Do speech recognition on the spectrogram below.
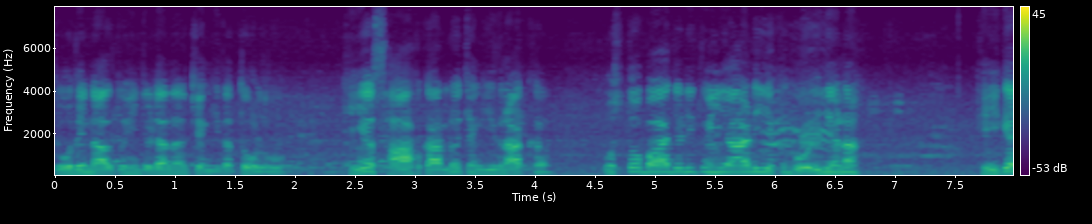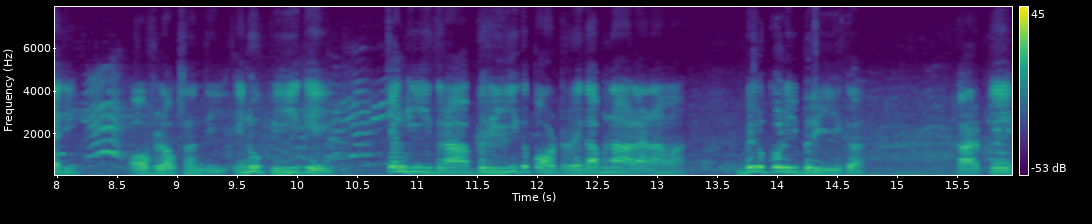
ਤੇ ਉਹਦੇ ਨਾਲ ਤੁਸੀਂ ਜਿਹੜਾ ਇਹਨਾਂ ਨੂੰ ਚੰਗੀ ਤਰ੍ਹਾਂ ਧੋ ਲਓ। ਠੀਕ ਹੈ ਸਾਫ਼ ਕਰ ਲਓ, ਚੰਗੀ ਤਰ੍ਹਾਂ ਅੱਖ ਉਸ ਤੋਂ ਬਾਅਦ ਜਿਹੜੀ ਤੁਸੀਂ ਆਹ ਜਿਹੜੀ ਇੱਕ ਗੋਲੀ ਹੈ ਨਾ, ਠੀਕ ਹੈ ਜੀ ਆਫਲੌਕਸਨ ਦੀ, ਇਹਨੂੰ ਪੀ ਕੇ ਚੰਗੀ ਤਰ੍ਹਾਂ ਬਰੀਕ ਪਾਊਡਰ ਇਹਦਾ ਬਣਾ ਲੈਣਾ ਵਾ, ਬਿਲਕੁਲ ਹੀ ਬਰੀਕ। ਕਰਕੇ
